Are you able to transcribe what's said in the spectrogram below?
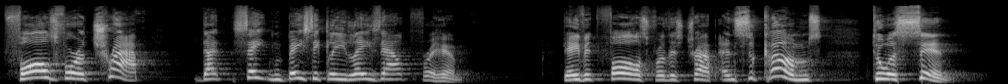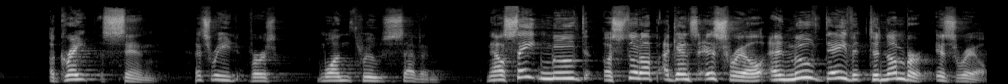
falls for a trap that Satan basically lays out for him. David falls for this trap and succumbs to a sin, a great sin. Let's read verse 1 through 7. Now Satan moved or stood up against Israel and moved David to number Israel.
